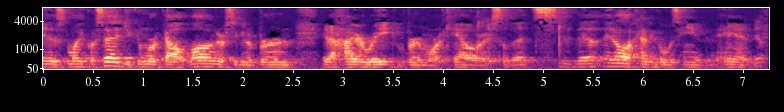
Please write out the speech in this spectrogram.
as Michael said, you can work out longer, so you're going to burn at a higher rate and burn more calories. So that's that, it. All kind of goes hand in hand. Yep.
